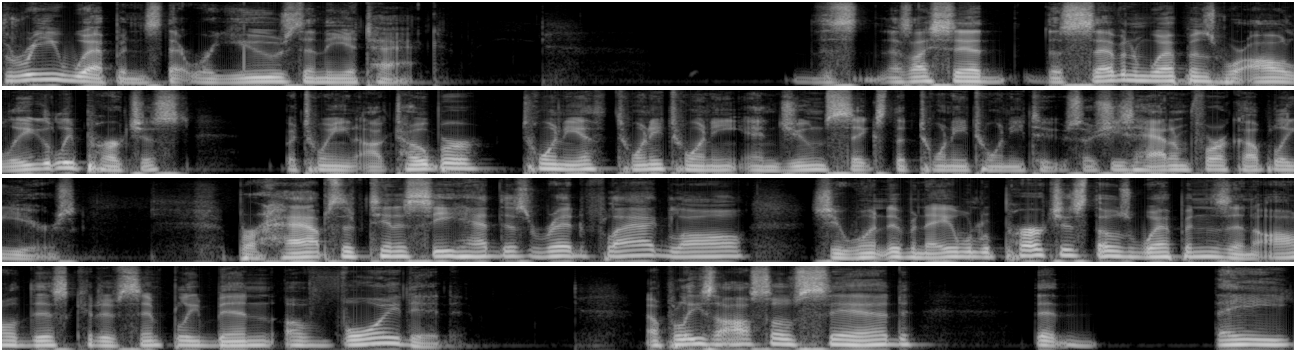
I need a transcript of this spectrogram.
three weapons that were used in the attack. This, as I said, the seven weapons were all legally purchased between October 20th, 2020 and June 6th of 2022. So she's had them for a couple of years. Perhaps if Tennessee had this red flag law, she wouldn't have been able to purchase those weapons and all of this could have simply been avoided. Now, police also said that they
